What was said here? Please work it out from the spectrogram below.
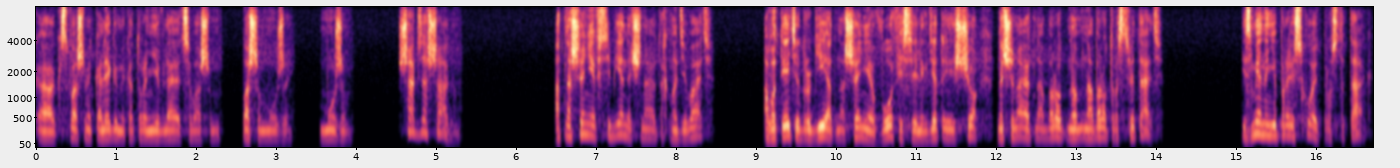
а, с вашими коллегами, которые не являются вашим, вашим мужем, мужем. Шаг за шагом. Отношения в семье начинают охладевать, а вот эти другие отношения в офисе или где-то еще начинают наоборот, наоборот расцветать. Измены не происходят просто так.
